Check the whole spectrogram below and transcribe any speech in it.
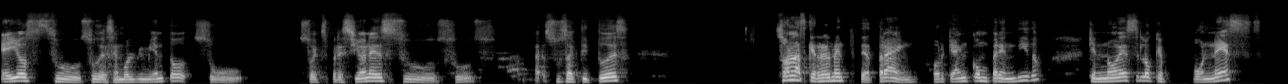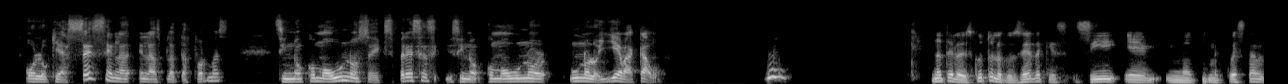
ellos, su, su desenvolvimiento, su, su expresiones, su, sus, sus actitudes, son las que realmente te atraen, porque han comprendido que no es lo que pones o lo que haces en, la, en las plataformas, sino cómo uno se expresa, sino cómo uno, uno lo lleva a cabo. No te lo discuto, lo que sucede es que sí eh, me, cuesta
